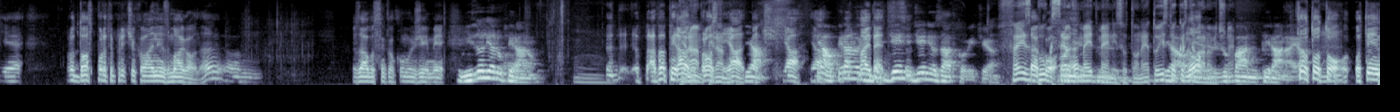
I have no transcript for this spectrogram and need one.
je dosti proti pričakovanjem zmagal. Ne. Zabil sem, kako mu že ime. Izoli ali v Piranu? A pa Pirano, prosti, ja. Ja, pač, ja, ja. ja v Piranu je Dženjo Zatkovič. Ja. Facebook, self-made meni so to, ne? to isto, ja, kot Stevanovič. No, župan Pirana, ja. To, to, to. Mm. Tem,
